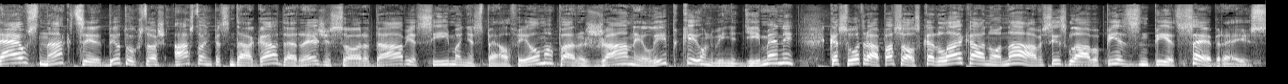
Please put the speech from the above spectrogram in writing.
Tēvs Nakts ir 2018. gada režisora Dāvija Sīmaņa spēļu filma par Žāni Lipki un viņa ģimeni, kas otrā pasaules kara laikā no nāves izglāba 55 ebrejus.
